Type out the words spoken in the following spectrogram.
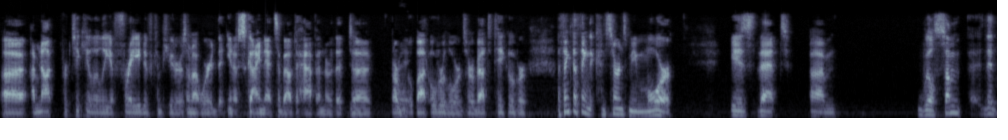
Uh, I'm not particularly afraid of computers. I'm not worried that you know Skynet's about to happen or that uh, our right. robot overlords are about to take over. I think the thing that concerns me more is that um, will some that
